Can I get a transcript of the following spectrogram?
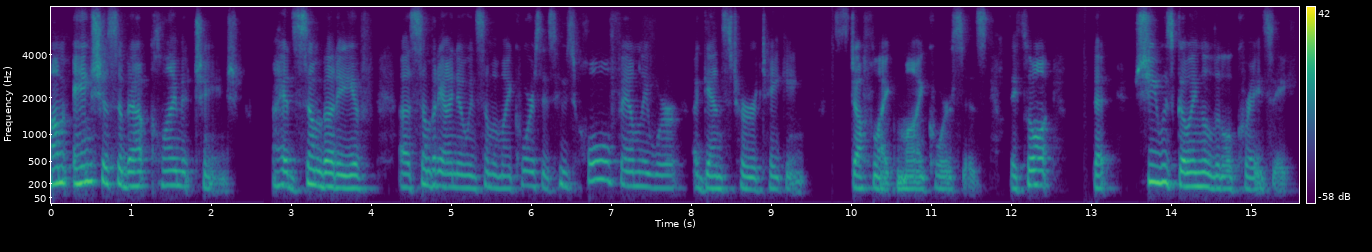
I'm anxious about climate change. I had somebody of uh, somebody I know in some of my courses whose whole family were against her taking stuff like my courses. They thought that she was going a little crazy.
